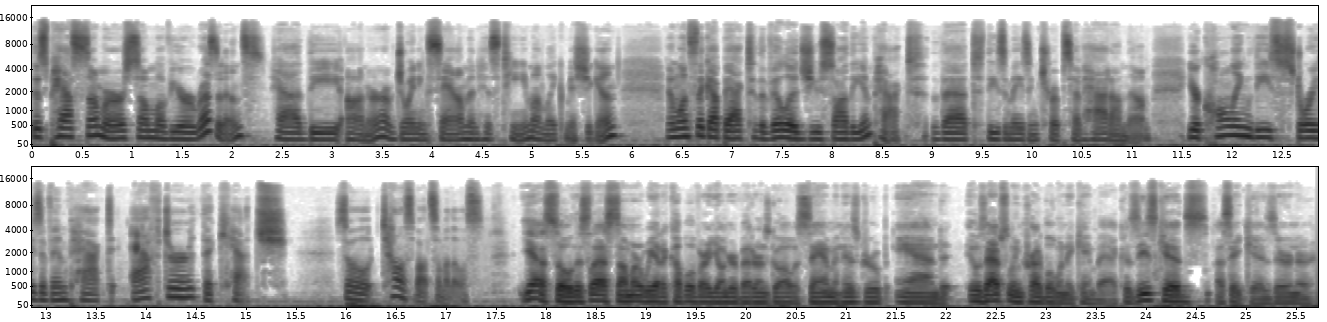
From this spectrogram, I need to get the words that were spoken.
This past summer, some of your residents had the honor of joining Sam and his team on Lake Michigan. And once they got back to the village, you saw the impact that these amazing trips have had on them. You're calling these stories of impact after the catch. So tell us about some of those. Yeah, so this last summer we had a couple of our younger veterans go out with Sam and his group, and it was absolutely incredible when they came back. Because these kids, I say kids, they're in their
